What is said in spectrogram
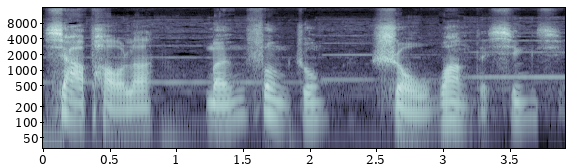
吓跑了门缝中守望的星星。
